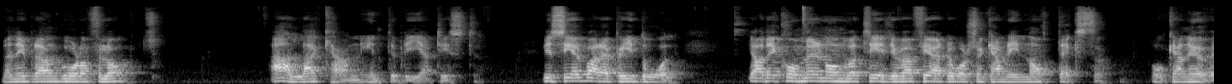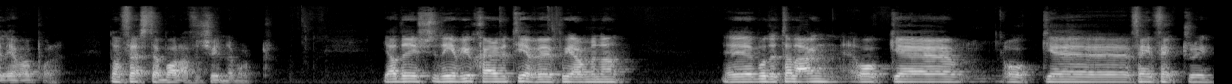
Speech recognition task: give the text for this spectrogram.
Men ibland går de för långt. Alla kan inte bli artister. Vi ser bara på Idol. Ja, det kommer någon var tredje, var fjärde år som kan bli något extra. Och kan överleva på det. De flesta bara försvinner bort. Jag drev ju själv tv-programmen. Eh, både Talang och, eh, och eh, Fame Factory.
